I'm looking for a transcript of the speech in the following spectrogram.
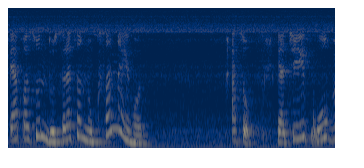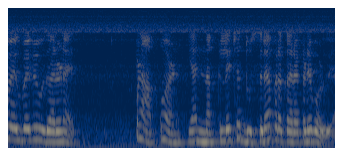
त्यापासून दुसऱ्याचं नुकसान नाही होत. असो याची खूप वेगवेगळी उदाहरणं आहेत. पण आपण या नकलेच्या दुसऱ्या प्रकाराकडे वळूया.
